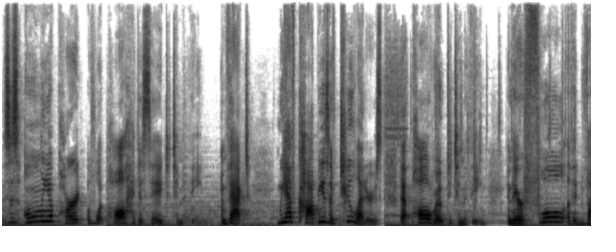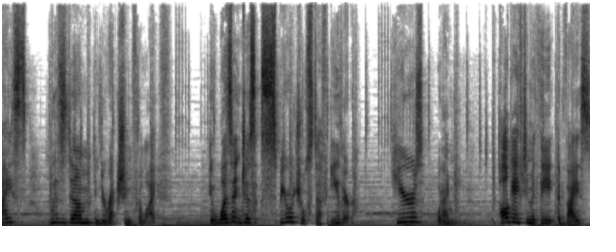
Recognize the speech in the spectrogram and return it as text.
this is only a part of what Paul had to say to Timothy. In fact, we have copies of two letters that Paul wrote to Timothy, and they are full of advice, wisdom, and direction for life. It wasn't just spiritual stuff either. Here's what I mean Paul gave Timothy advice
